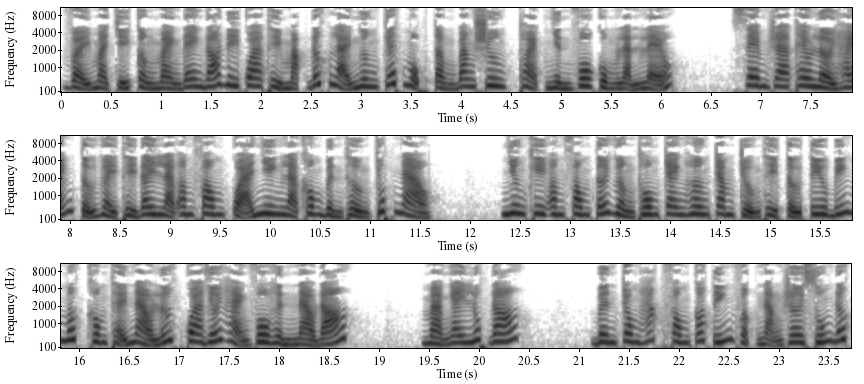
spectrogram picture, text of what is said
Vậy mà chỉ cần màn đen đó đi qua thì mặt đất lại ngưng kết một tầng băng sương, thoạt nhìn vô cùng lạnh lẽo. Xem ra theo lời hán tử gầy thì đây là âm phong quả nhiên là không bình thường chút nào. Nhưng khi âm phong tới gần thôn trang hơn trăm trượng thì tự tiêu biến mất không thể nào lướt qua giới hạn vô hình nào đó. Mà ngay lúc đó, bên trong hắc phong có tiếng vật nặng rơi xuống đất.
